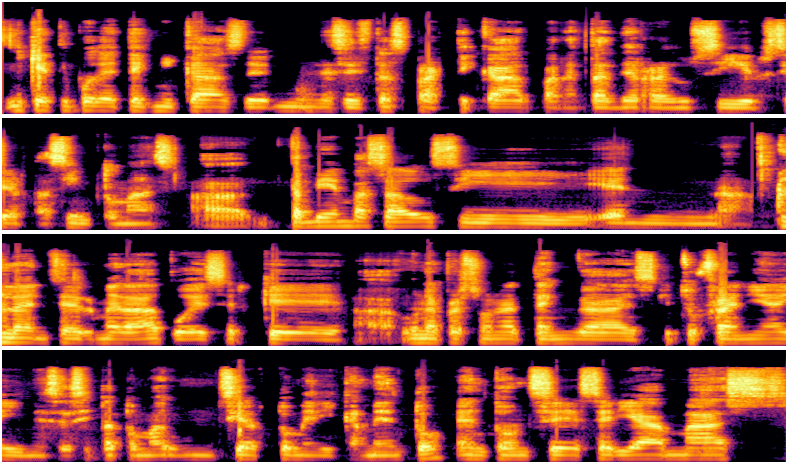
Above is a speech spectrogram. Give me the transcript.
y qué tipo de técnicas necesitas practicar para tratar de reducir ciertos síntomas. también basado si en con la enfermedad. Puede ser que una persona tenga esquizofrenia y necesita tomar un cierto medicamento. Entonces sería más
